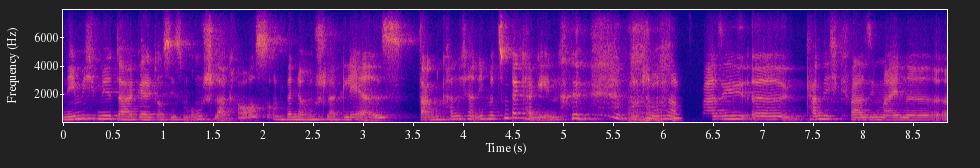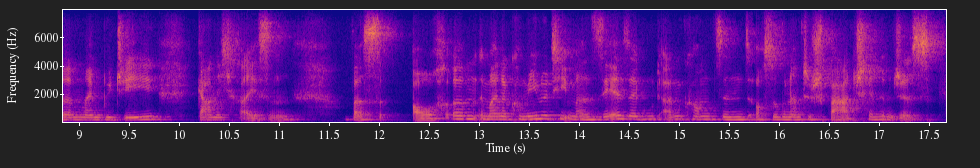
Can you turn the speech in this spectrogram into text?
nehme ich mir da Geld aus diesem Umschlag raus. Und wenn der Umschlag leer ist, dann kann ich halt nicht mehr zum Bäcker gehen. und schon habe quasi, äh, kann ich quasi meine, äh, mein Budget gar nicht reißen. Was auch ähm, in meiner Community immer sehr, sehr gut ankommt, sind auch sogenannte Spar-Challenges.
